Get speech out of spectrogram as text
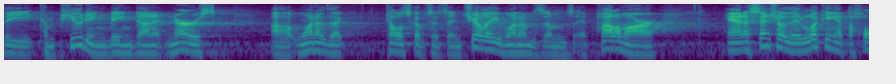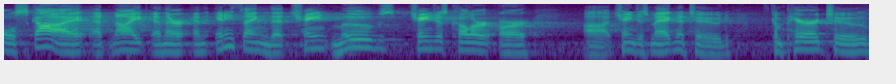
the computing being done at NERSC. Uh, one of the telescopes is in Chile, one of them's at Palomar, and essentially they're looking at the whole sky at night, and, and anything that change, moves, changes color, or uh, changes magnitude compared to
